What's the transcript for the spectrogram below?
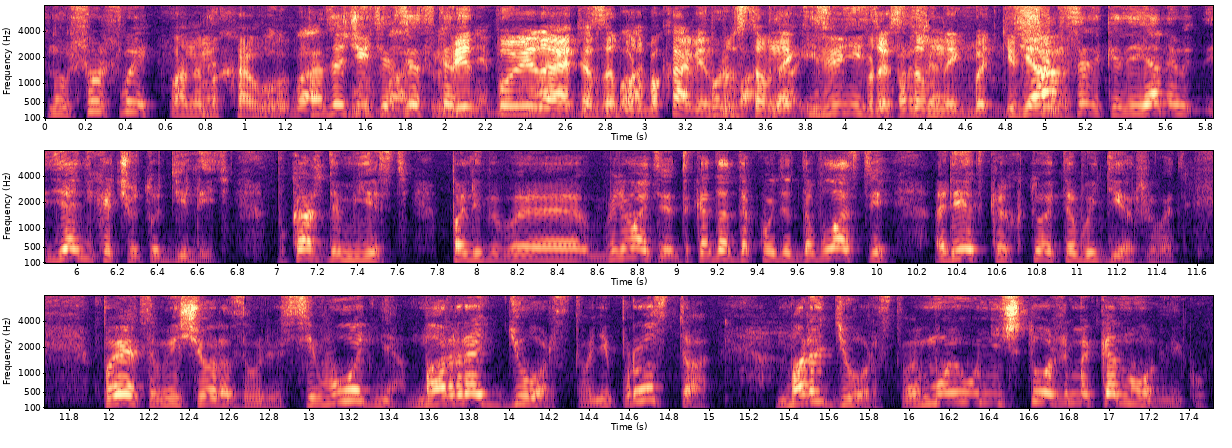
Ну что ж вы... Пане Михайло, Бурбак, Подождите, Бурбак, я скажу. відповідайте за Бурбака, він Бурбак, представник, да, извините, представник пожалуйста. батьківщини. Я, все-таки, я, не- я не хочу тут делить. В каждом есть, поли- э, понимаете, это когда доходят до власти, редко кто это выдерживает. Поэтому еще раз говорю, сегодня мародерство, не просто мародерство, мы уничтожим экономику.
